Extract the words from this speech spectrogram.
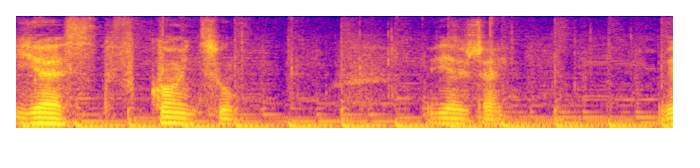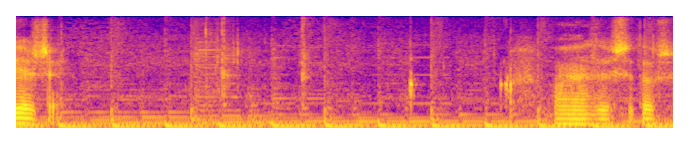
Jest, w końcu. Wjeżdżaj. Wjeżdżaj. O Jezu, jeszcze to już.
